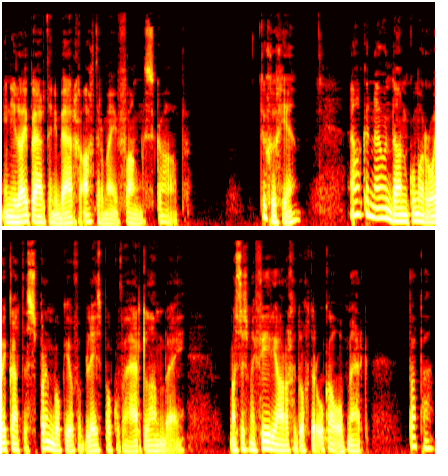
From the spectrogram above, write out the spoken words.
en die luiperd in die berg agter my vang skaap. Toegegee. Elke nou en dan kom 'n rooi kat, 'n springbokkie of 'n blesbok of 'n hertlam by. Maar soos my 4-jarige dogter ook al opmerk, "Pappa,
